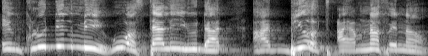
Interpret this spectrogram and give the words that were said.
including me, who was telling you that I built, I am nothing now.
